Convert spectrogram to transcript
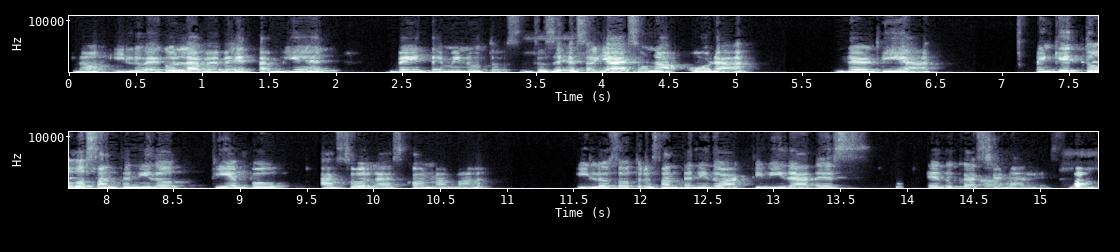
¿no? Y luego la bebé también 20 minutos. Entonces, eso ya es una hora del día en que todos han tenido tiempo a solas con mamá y los otros han tenido actividades educacionales, ¿no?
